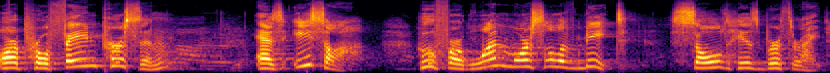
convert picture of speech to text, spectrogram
or profane person as Esau, who for one morsel of meat sold his birthright.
